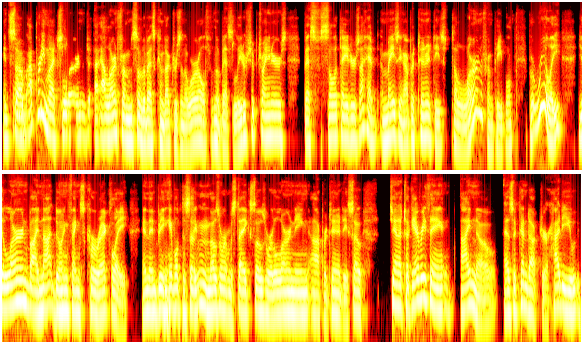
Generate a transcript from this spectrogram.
And so yeah. I pretty much learned, I learned from some of the best conductors in the world, from the best leadership trainers, best facilitators. I had amazing opportunities to learn from people, but really, you learn by not doing things correctly and then being able to say, mm, those weren't mistakes, those were learning opportunities. So Jenna took everything I know as a conductor. How do you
